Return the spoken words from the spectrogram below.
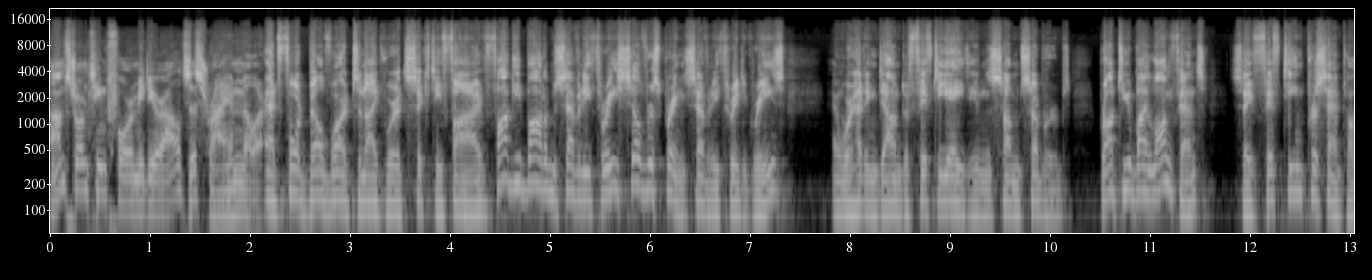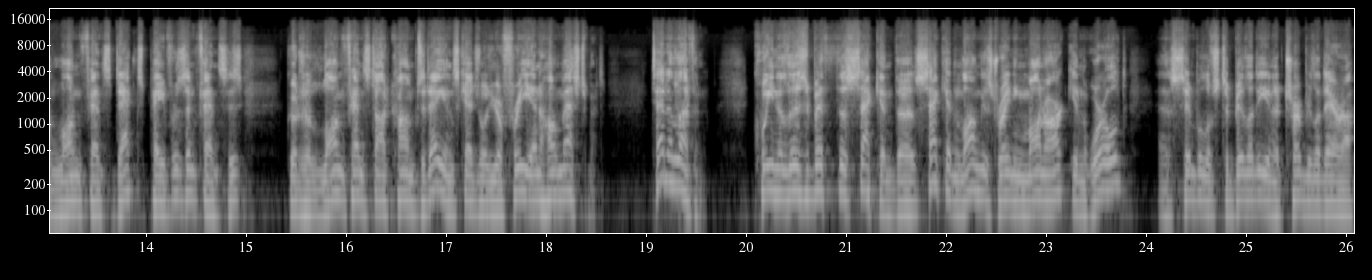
I'm Storm Team 4 meteorologist Ryan Miller. At Fort Belvoir tonight, we're at 65. Foggy Bottom, 73. Silver Spring, 73 degrees. And we're heading down to 58 in some suburbs. Brought to you by Long Fence. Save 15% on Long Fence decks, pavers, and fences. Go to longfence.com today and schedule your free in-home estimate. 1011. Queen Elizabeth II, the second longest reigning monarch in the world, a symbol of stability in a turbulent era,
